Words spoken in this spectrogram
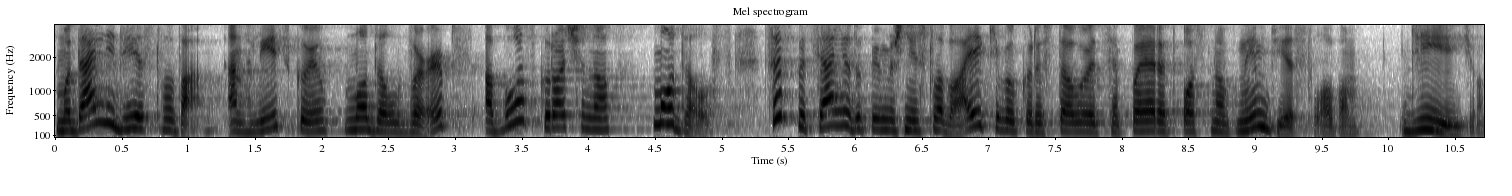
Модальні дієслова англійською modal verbs або скорочено modals – це спеціальні допоміжні слова, які використовуються перед основним дієсловом. Дією,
